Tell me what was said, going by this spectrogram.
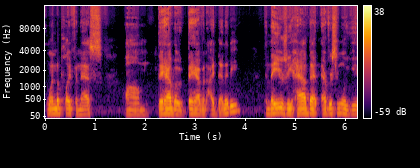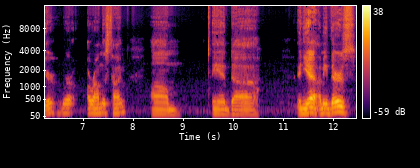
when to play finesse. Um, they have a they have an identity, and they usually have that every single year. We're around this time, um, and uh, and yeah, I mean, there's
